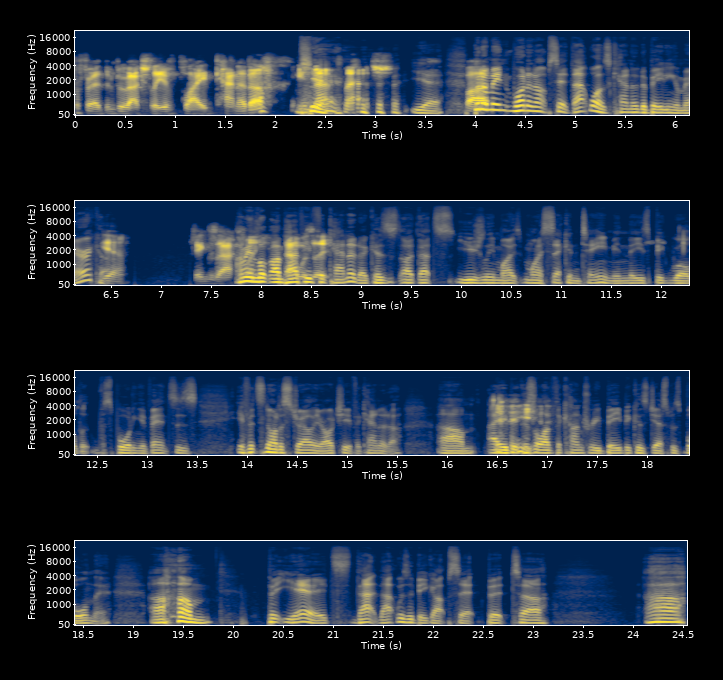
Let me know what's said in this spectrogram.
preferred them to have actually have played Canada in Yeah. that match. yeah, But, but, I mean, what an upset that was! Canada beating America. yeah, exactly. I mean, look, I'm That happy for a- Canada because uh, that's usually my my second team in these big world sporting events. Is if it's not Australia, I'll cheer for Canada. Um, a because I love the country. B because Jess was born there. Um, but yeah, it's that that was a big upset. But uh, uh,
